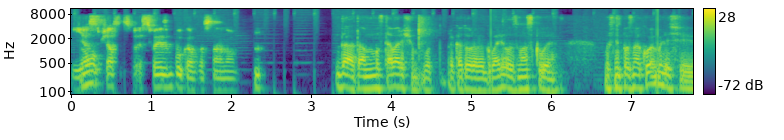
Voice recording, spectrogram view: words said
Я ну, сейчас с Фейсбуком в основном. Да, там мы с товарищем, вот, про которого я говорил, из Москвы. Мы с ним познакомились и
